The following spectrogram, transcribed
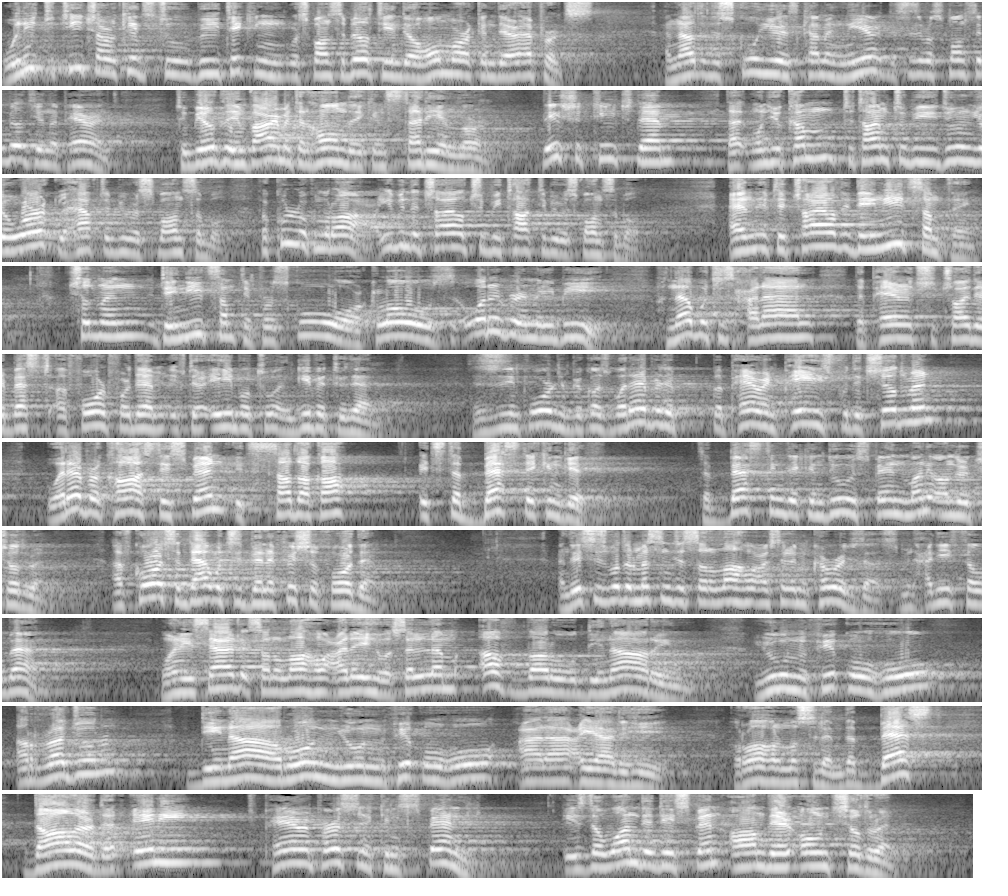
We need to teach our kids to be taking responsibility in their homework and their efforts. And now that the school year is coming near, this is a responsibility on the parent to build the environment at home they can study and learn. They should teach them that when you come to time to be doing your work, you have to be responsible. Even the child should be taught to be responsible. And if the child, they need something, Children, they need something for school or clothes, whatever it may be. from That which is halal, the parents should try their best to afford for them if they're able to and give it to them. This is important because whatever the, the parent pays for the children, whatever cost they spend, it's sadaqah. It's the best they can give. The best thing they can do is spend money on their children. Of course, that which is beneficial for them. And this is what the Messenger sallallahu encouraged us. In Hadith Thawban. When he said sallallahu alayhi wasallam, أفضل دينار ينفقه الرجل دينار ينفقه على عياله. رواه Muslim. The best dollar that any parent person can spend is the one that they spend on their own children.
